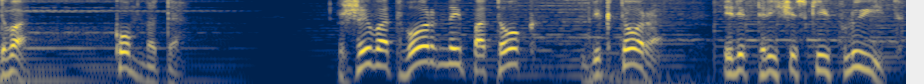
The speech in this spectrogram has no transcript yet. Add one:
2. Комната. Животворный поток Виктора. Электрический флюид.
